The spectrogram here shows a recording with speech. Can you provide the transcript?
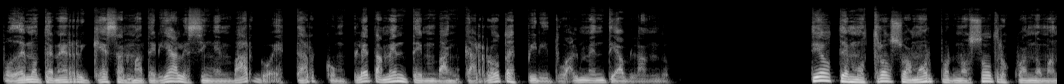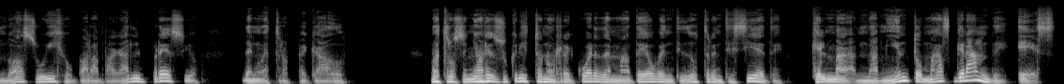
Podemos tener riquezas materiales, sin embargo, estar completamente en bancarrota espiritualmente hablando. Dios demostró su amor por nosotros cuando mandó a su Hijo para pagar el precio de nuestros pecados. Nuestro Señor Jesucristo nos recuerda en Mateo 22:37 que el mandamiento más grande es,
